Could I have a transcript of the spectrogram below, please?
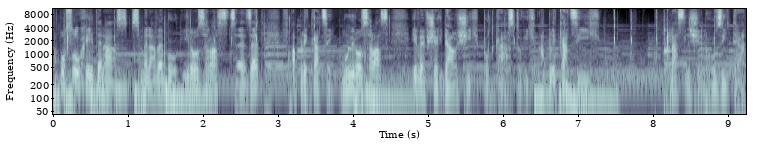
a poslouchejte nás, jsme na webu i rozhlas.cz, v aplikaci Můj rozhlas i ve všech dalších podcastových aplikacích. Naslyšenou zítra.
